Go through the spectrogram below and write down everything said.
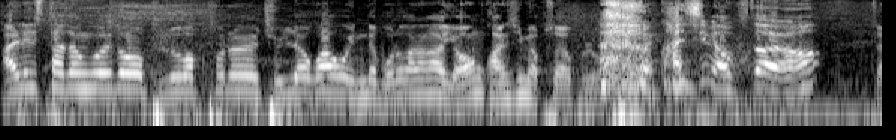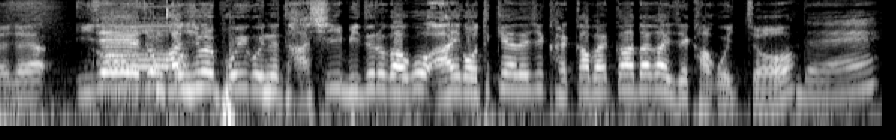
알리스타 정글도 blue buff를 주려고 하고 있는데 모르가나가 영 관심이 없어요 blue buff에 관심이 없어요. 자 이제 이제 어. 좀 관심을 보이고 있는데 다시 mid를 가고 아 이거 어떻게 해야 되지 갈까 말까 하다가 이제 가고 있죠 네.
